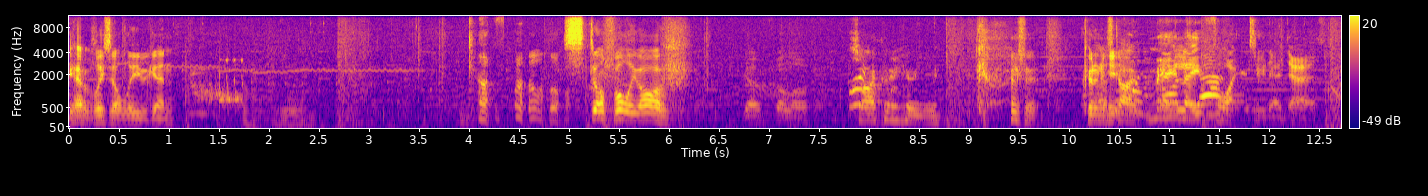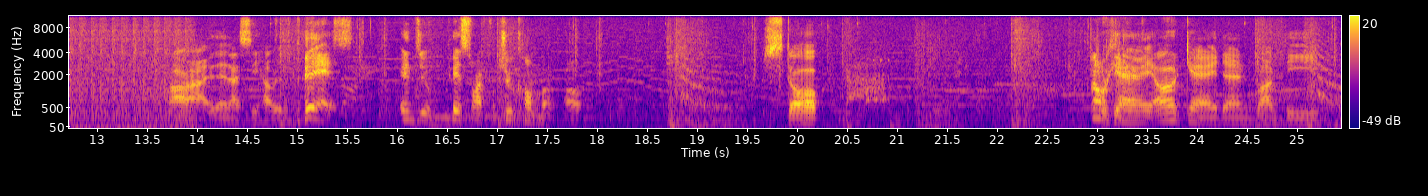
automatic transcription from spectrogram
Yeah, please don't leave again. Gab fell off. Still falling off. Gab fell off. So I couldn't hear you. Couldn't Let's hit. go. Melee fight to the death. Alright, then I see how it is. Piss! Into piss rifle true combo. Oh. Stop. Okay, okay then, buddy.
